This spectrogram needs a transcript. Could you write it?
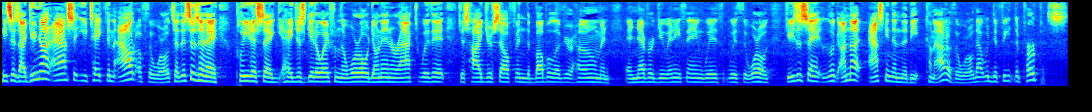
He says, I do not ask that you take them out of the world. So this isn't a plea to say, hey, just get away from the world, don't interact with it, just hide yourself in the bubble of your home and, and never do anything with, with the world. Jesus saying, look, I'm not asking them to be, come out of the world. That would defeat the purpose.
